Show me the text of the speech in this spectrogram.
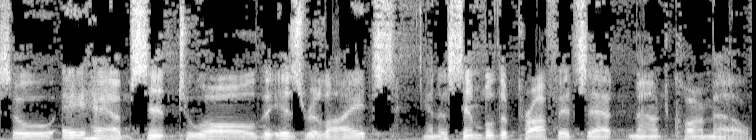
So Ahab sent to all the Israelites and assembled the prophets at Mount Carmel.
